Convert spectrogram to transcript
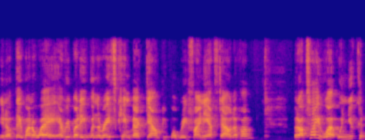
you know, they went away. Everybody, when the rates came back down, people refinanced out of them. But I'll tell you what, when you could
